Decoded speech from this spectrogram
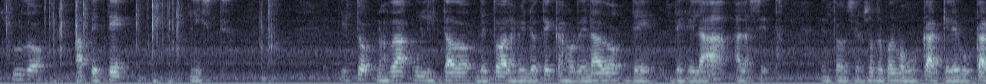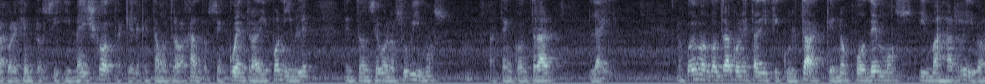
sudo apt list y esto nos da un listado de todas las bibliotecas ordenado de, desde la A a la Z. Entonces nosotros podemos buscar, querer buscar, por ejemplo, si ImageJ, que es la que estamos trabajando, se encuentra disponible, entonces bueno, subimos hasta encontrar la I. nos podemos encontrar con esta dificultad que no podemos ir más arriba,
